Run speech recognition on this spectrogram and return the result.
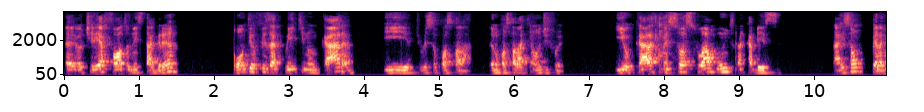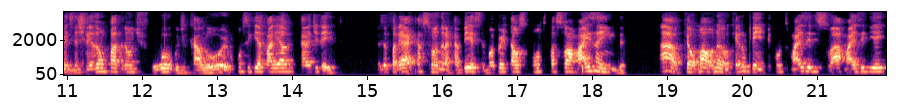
É, eu tirei a foto no Instagram. Ontem eu fiz a quick num cara e. Deixa eu ver se eu posso falar. Eu não posso falar aqui onde foi. E o cara começou a suar muito na cabeça. Aí são, pela uhum. medicina chinesa, é um padrão de fogo, de calor. Eu não conseguia avaliar o cara direito. Mas eu falei, ah, tá suando na cabeça? Vou apertar os pontos para suar mais ainda. Ah, quer o mal? Não, eu quero bem, porque quanto mais ele suar, mais ele ia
